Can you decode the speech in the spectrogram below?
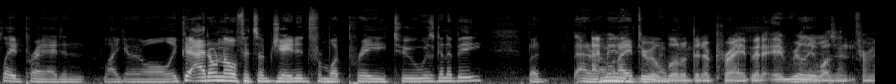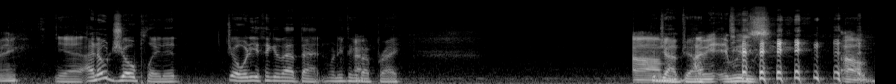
played Prey, I didn't like it at all. It, I don't know if it's jaded from what Prey Two was going to be, but I don't know. I made it through a little bit of Prey, but it really yeah. wasn't for me. Yeah, I know Joe played it. Joe, what do you think about that? What do you think uh, about Prey? Um, Good job, Joe. I mean, it was. oh,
